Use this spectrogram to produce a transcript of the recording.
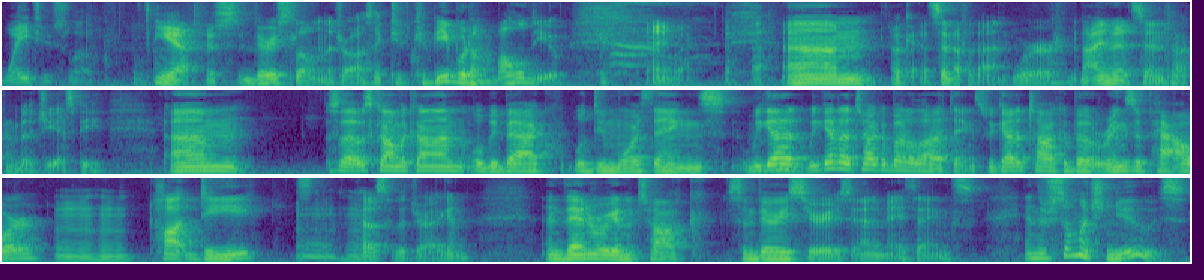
way too slow. yeah, it was very slow in the draw. I was like, dude, Khabib would have mauled you. anyway. Um, okay, that's enough of that. We're nine minutes in talking about GSP. Um, so that was Comic Con. We'll be back. We'll do more things. We got we got to talk about a lot of things. We got to talk about Rings of Power, Hot D, House of the Dragon, and then we're going to talk some very serious anime things. And there's so much news.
